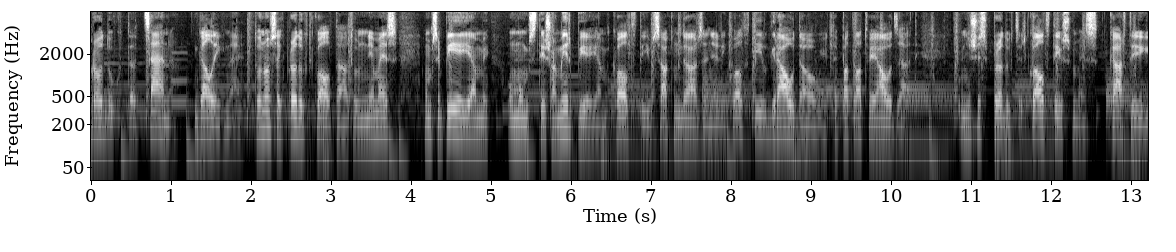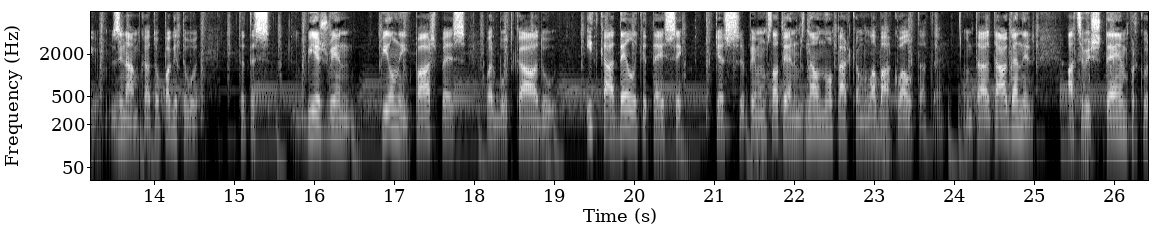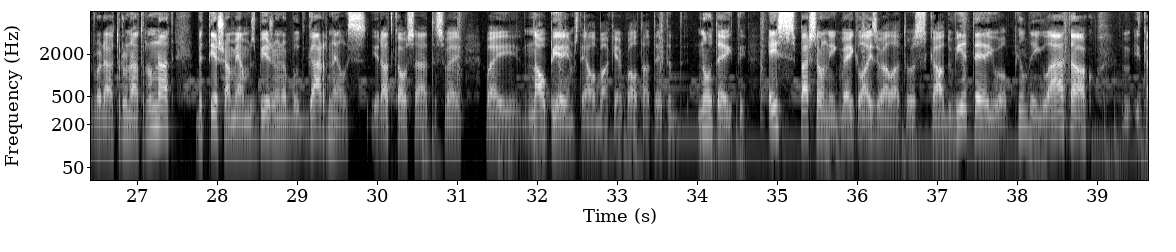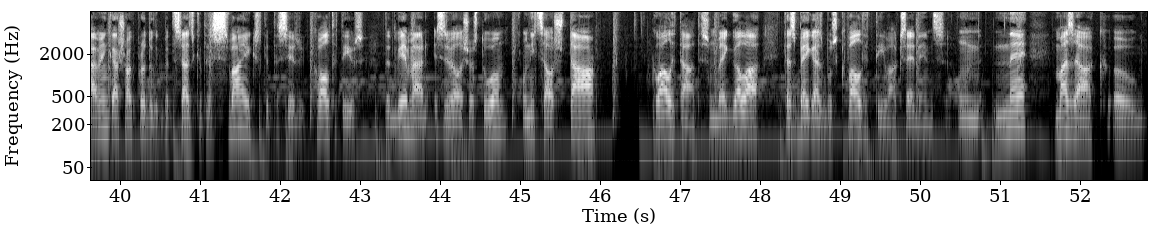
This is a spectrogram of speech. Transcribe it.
produkta cena. Galīgi nē, to nosaka produktu kvalitāte. Un, ja mēs, mums ir pieejami, un mums tiešām ir pieejami kvalitatīvi sakņu dārzeņi, arī kvalitatīvi graudaugi, tepat Latvijā audzēti, un ja šis produkts ir kvalitatīvs, un mēs kārtīgi zinām, kā to pagatavot, tad tas bieži vien pilnīgi pārspēs varbūt kādu it kā delikatesi kas pie mums Latvijā nemaz nav nopērkama labā kvalitātē. Un tā, tā gan ir atsevišķa tēma, par kur varētu runāt, runāt, bet tiešām jā, mums bieži vien varbūt garnelis ir atkausētas vai, vai nav pieejams tajā labākajā kvalitātē. Tad noteikti es personīgi veikalā izvēlētos kādu vietējo, pilnīgi lētāku, kā vienkāršāku produktu, bet es redzu, ka tas ir svaigs, ka tas ir kvalitatīvs. Tad vienmēr es izvēlēšos to un izcelšu tā kvalitātes, un beig galā tas beigās būs kvalitatīvāks ēdiens un ne mazāk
